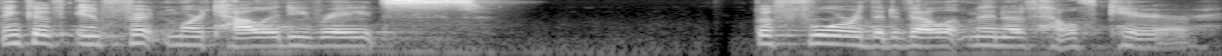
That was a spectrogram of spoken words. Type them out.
Think of infant mortality rates before the development of healthcare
